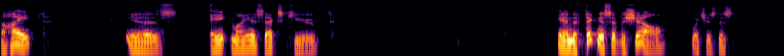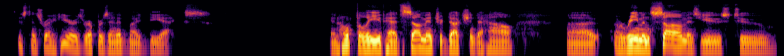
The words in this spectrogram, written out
The height is 8 minus x cubed. And the thickness of the shell, which is this distance right here, is represented by dx. And hopefully you've had some introduction to how uh, a Riemann sum is used to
